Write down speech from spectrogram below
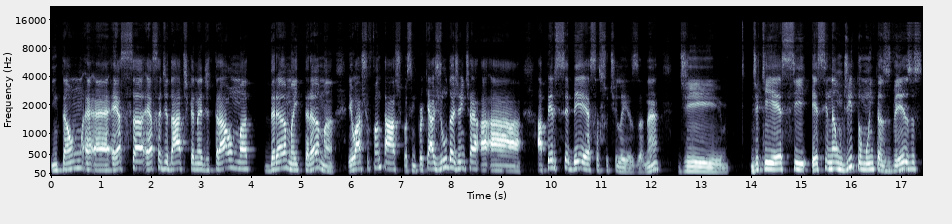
Então, é, é, essa, essa didática né, de trauma, drama e trama, eu acho fantástico, assim, porque ajuda a gente a, a, a perceber essa sutileza, né? De, de que esse, esse não dito muitas vezes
